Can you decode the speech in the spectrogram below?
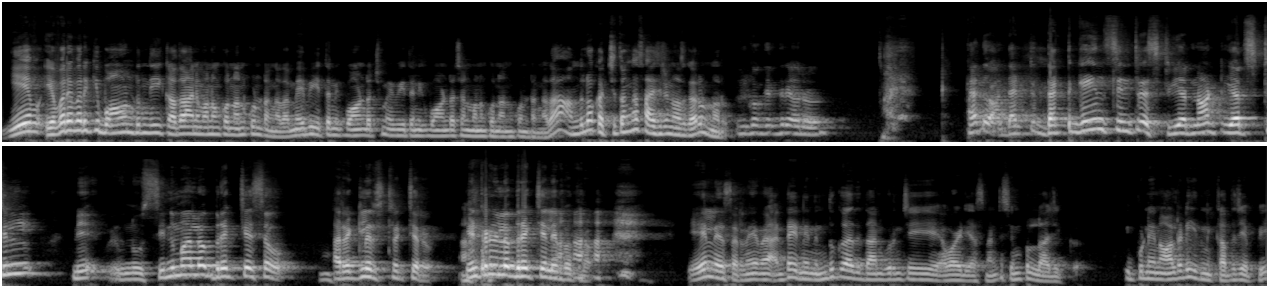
ఏ ఎవరెవరికి బాగుంటుంది ఈ కథ అని మనం కొన్ని అనుకుంటాం కదా. మేబీ ఇతనికి బాగుండొచ్చు మేబీ ఇతనికి బాగుండొచ్చు అని మనం కొన్ని అనుకుంటాం కదా. అందులో ఖచ్చితంగా సాయి శ్రీనివాస్ గారు ఉన్నారు. ఇంకొక ఇద్దరు ఎవరు? కాదు that that gains interest you're not you're still నువ్వు సినిమాలో బ్రేక్ చేసావు. ఆ రెగ్యులర్ స్ట్రక్చర్ ఇంటర్వ్యూలో బ్రేక్ చేయలేకపోతున్నావు. ఏం లేదు సార్ నేను అంటే నేను ఎందుకు అది దాని గురించి అవాయిడ్ చేస్తాను అంటే సింపుల్ లాజిక్. ఇప్పుడు నేను ఆల్రెడీ ఇది కథ చెప్పి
